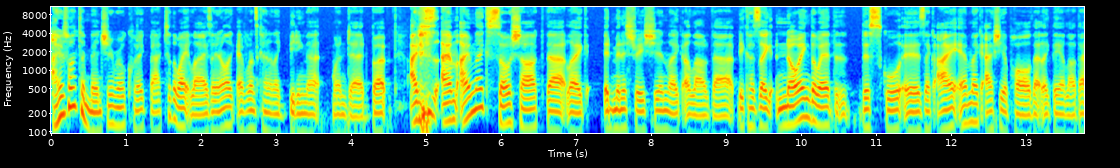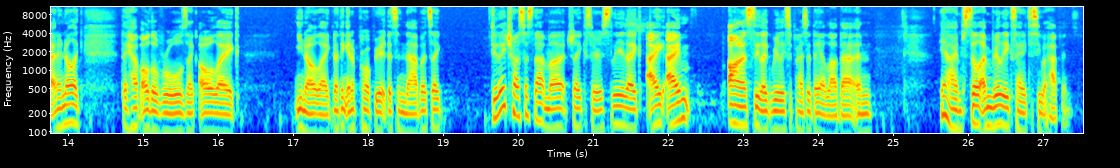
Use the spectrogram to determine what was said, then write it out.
I just want to mention real quick back to the white lies. I know like everyone's kind of like beating that one dead, but I just I'm I'm like so shocked that like administration like allowed that because like knowing the way that this school is, like I am like actually appalled that like they allowed that. And I know like they have all the rules like oh like you know like nothing inappropriate this and that, but it's like do they trust us that much? Like seriously, like I I'm honestly like really surprised that they allowed that and yeah, I'm still I'm really excited to see what happens.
